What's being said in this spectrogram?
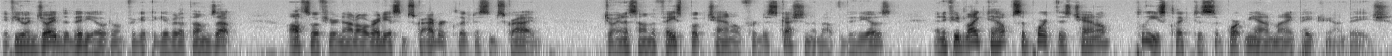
If you enjoyed the video, don't forget to give it a thumbs up. Also, if you're not already a subscriber, click to subscribe. Join us on the Facebook channel for discussion about the videos. And if you'd like to help support this channel, please click to support me on my Patreon page.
